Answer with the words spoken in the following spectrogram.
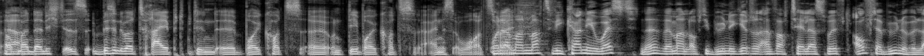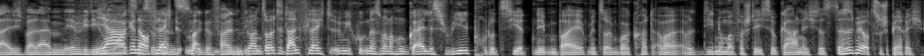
ob Ja. man da nicht es ein bisschen übertreibt mit den äh, Boykotts äh, und Deboykotts eines Awards. Oder man macht's wie Kanye West, ne? wenn man auf die Bühne geht und einfach Taylor Swift auf der Bühne beleidigt, weil einem irgendwie die ja, Awards genau, so vielleicht ganz, äh, man, gefallen. man sollte dann vielleicht irgendwie gucken, dass man noch ein geiles Reel produziert nebenbei mit so einem Boykott, aber, aber die Nummer verstehe ich so gar nicht. Das, das ist mir auch zu sperrig.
